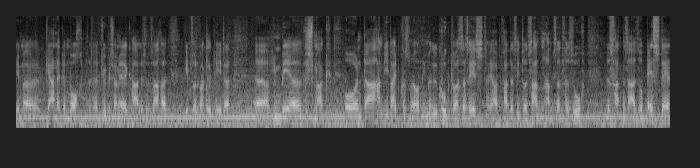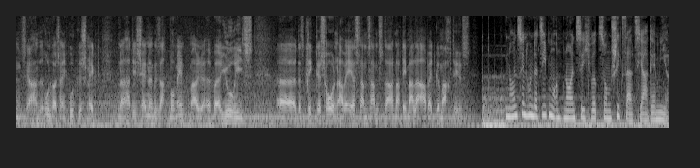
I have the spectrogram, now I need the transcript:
immer gerne gemocht. Eine typisch amerikanische Sache. Gibt so einen Wackelpeter, äh, Himbeergeschmack. Und da haben die beiden Kosmonauten immer geguckt, was das ist. Ja, und fanden das interessant und haben es dann versucht. Das fanden sie also bestens. Ja, haben sie unwahrscheinlich gut geschmeckt. Und dann hat die Shannon gesagt, Moment mal, äh, Juris, äh, das kriegt ihr schon, aber erst am Samstag, nachdem alle Arbeit gemacht ist. 1997 wird zum Schicksalsjahr der Mir.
